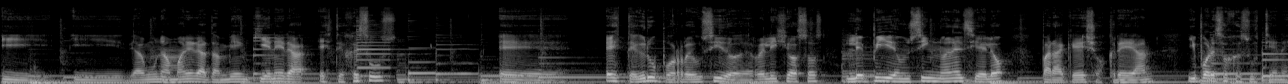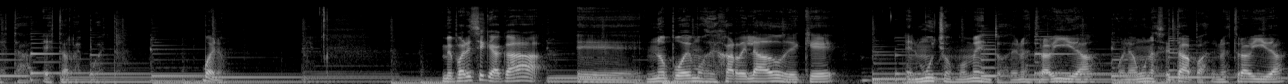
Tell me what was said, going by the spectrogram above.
y, de alguna manera también quién era este Jesús, eh, este grupo reducido de religiosos le pide un signo en el cielo para que ellos crean y por eso Jesús tiene esta, esta respuesta. Bueno, me parece que acá eh, no podemos dejar de lado de que en muchos momentos de nuestra vida o en algunas etapas de nuestra vida,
